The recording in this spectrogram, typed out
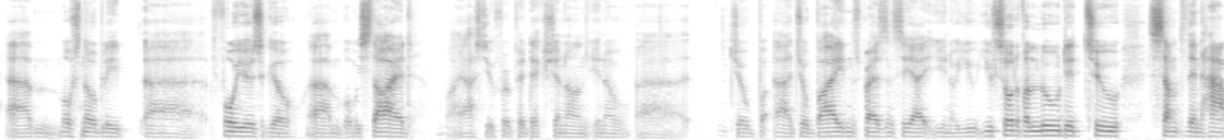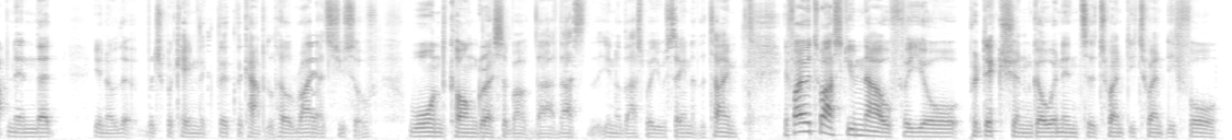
Um, most notably, uh, four years ago, um, when we started, I asked you for a prediction on, you know, uh, Joe uh, Joe Biden's presidency, I, you know, you, you sort of alluded to something happening that you know that which became the, the, the Capitol Hill riots. You sort of warned Congress about that. That's you know that's what you were saying at the time. If I were to ask you now for your prediction going into 2024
